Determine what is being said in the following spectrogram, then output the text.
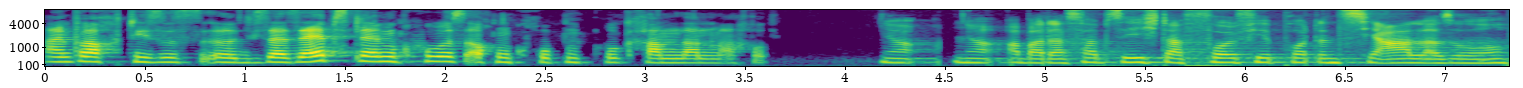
einfach dieses äh, dieser Selbstlernkurs auch ein Gruppenprogramm dann mache. Ja, ja, aber deshalb sehe ich da voll viel Potenzial. Also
